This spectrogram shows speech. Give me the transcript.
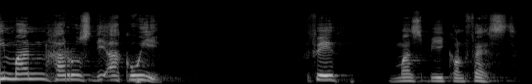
iman harus diakui. faith must be confessed.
